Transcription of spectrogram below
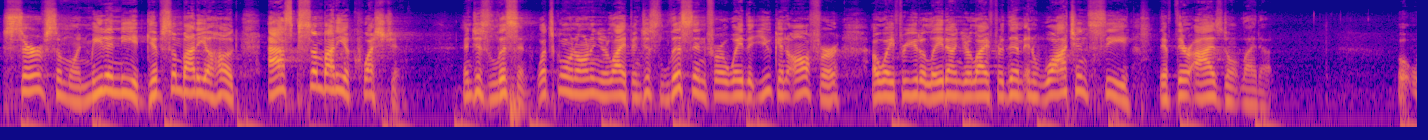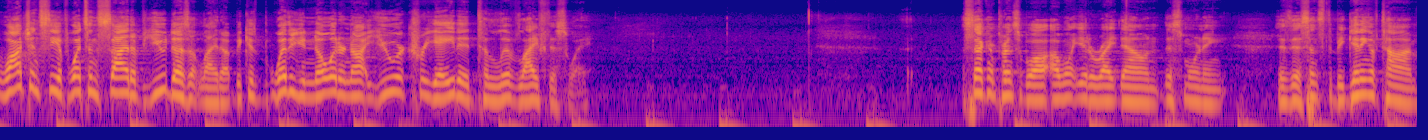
Serve someone, meet a need, give somebody a hug, ask somebody a question, and just listen. What's going on in your life? And just listen for a way that you can offer a way for you to lay down your life for them and watch and see if their eyes don't light up. Watch and see if what's inside of you doesn't light up because whether you know it or not, you were created to live life this way. Second principle I want you to write down this morning is this since the beginning of time,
